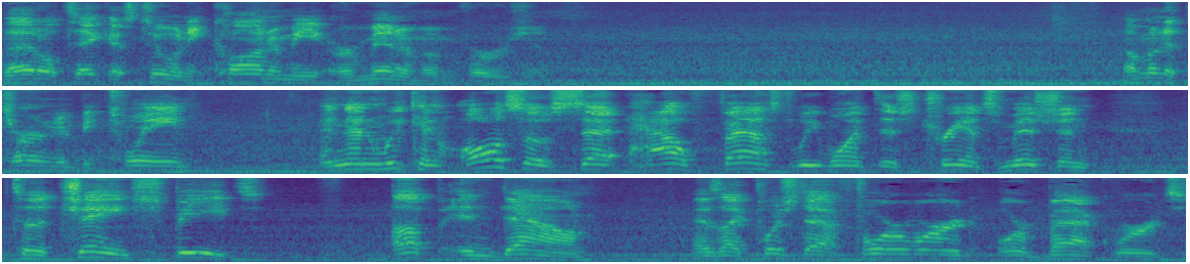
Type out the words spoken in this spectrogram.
that'll take us to an economy or minimum version. I'm going to turn it in between. And then we can also set how fast we want this transmission to change speeds up and down as I push that forward or backwards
